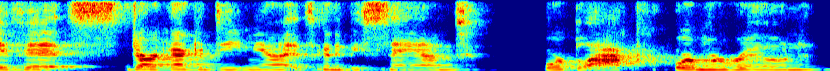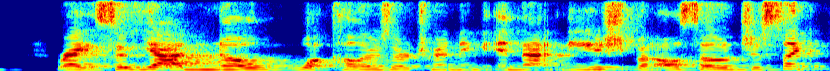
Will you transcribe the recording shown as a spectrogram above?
if it's dark academia, it's going to be sand or black or maroon, right? So yeah, know what colors are trending in that niche, but also just like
